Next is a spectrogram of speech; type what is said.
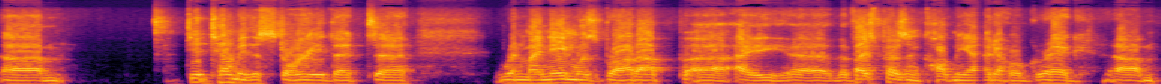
um, did tell me the story that uh, when my name was brought up uh, I, uh, the vice president called me idaho greg um,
